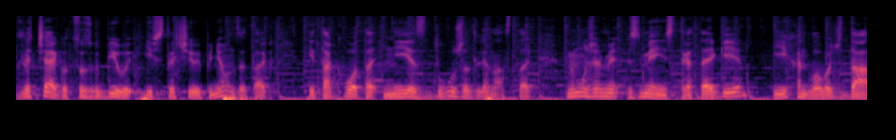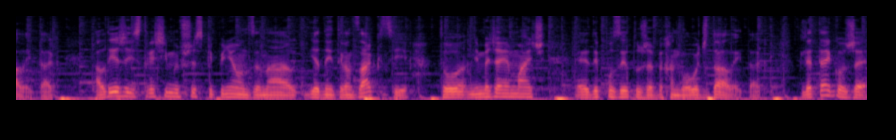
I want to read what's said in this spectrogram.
dlaczego, co zrobiły i straciły pieniądze, tak? I ta kwota nie jest duża dla nas, tak? My możemy zmienić strategię i handlować dalej, tak? Ale jeżeli stracimy wszystkie pieniądze na jednej transakcji, to nie będziemy mieć e, depozytu, żeby handlować dalej, tak? Dlatego, że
